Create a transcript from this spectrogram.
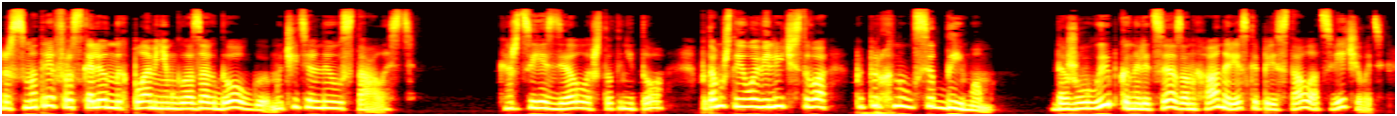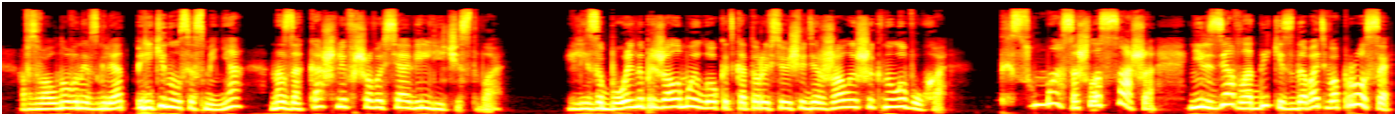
рассмотрев в раскаленных пламенем глазах долгую, мучительную усталость. Кажется, я сделала что-то не то, потому что его величество поперхнулся дымом. Даже улыбка на лице Азанхана резко перестала отсвечивать, а взволнованный взгляд перекинулся с меня на закашлившегося величества. Элиза больно прижала мой локоть, который все еще держала, и шикнула в ухо. «Ты с ума сошла, Саша! Нельзя владыке задавать вопросы!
